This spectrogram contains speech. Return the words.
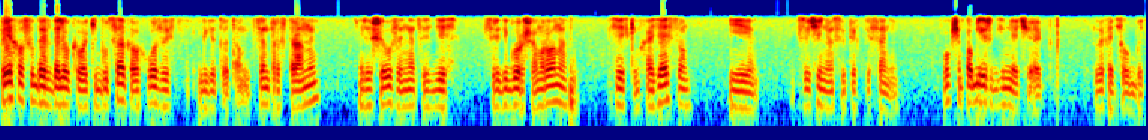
Приехал сюда из далекого кибуца, колхоза, где-то там центра страны решил заняться здесь, среди гор Шамрона, сельским хозяйством и изучением святых писаний. В общем, поближе к земле человек захотел быть.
